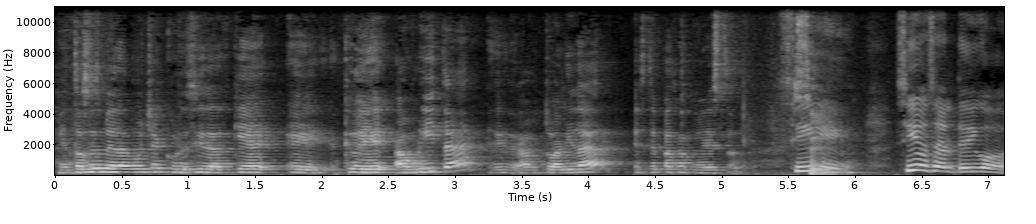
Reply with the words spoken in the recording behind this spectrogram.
Entonces me da mucha curiosidad que, eh, que ahorita, en la actualidad, esté pasando esto. Sí, Sí. sí, o sea, te digo,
